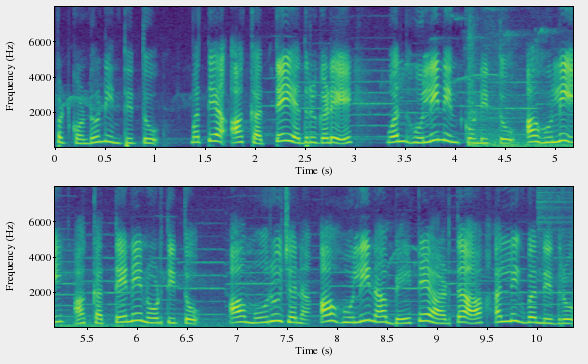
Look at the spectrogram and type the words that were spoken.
ಪಟ್ಕೊಂಡು ನಿಂತಿತ್ತು. ಮತ್ತೆ ಆ ಕತ್ತೆ ಎದುರುಗಡೆ ಒಂದು ಹುಲಿ ನಿಂತ್ಕೊಂಡಿತ್ತು. ಆ ಹುಲಿ ಆ ಕತ್ತೆನೇ ನೋಡ್ತಿತ್ತು. ಆ ಮೂರು ಜನ ಆ ಹುಲಿನ ಬೇಟೆ ಆಡ್ತಾ ಅಲ್ಲಿಗೆ ಬಂದಿದ್ರು.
